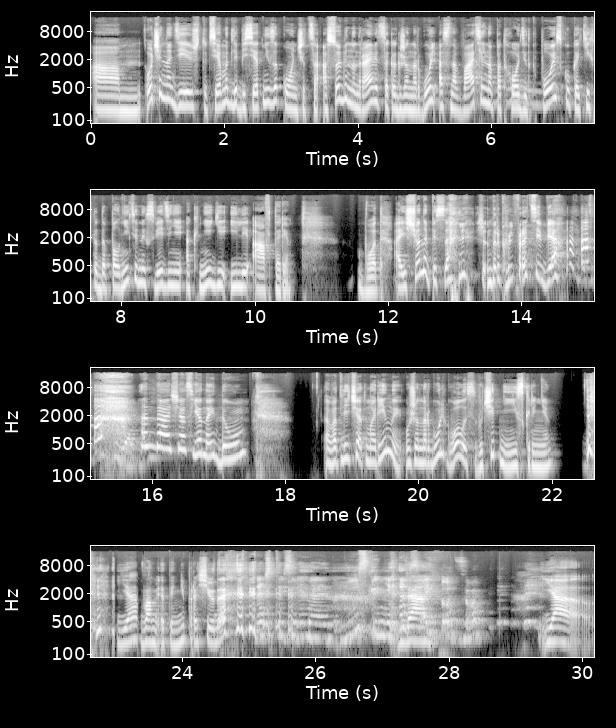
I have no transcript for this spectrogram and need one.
Очень надеюсь, что тема для бесед не закончится. Особенно нравится, как Жан Аргуль основательно подходит к поиску каких-то дополнительных сведений о книге или авторе. Вот. А еще написали, Жанаргуль, про тебя. Да, сейчас я найду. В отличие от Марины, у Жанаргуль голос звучит неискренне. Я вам это не прощу, да? Значит, ты все время неискренне да. Я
